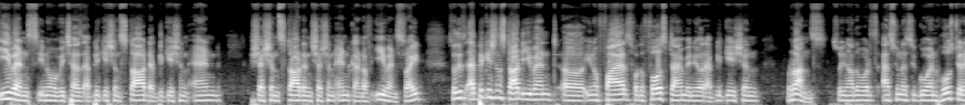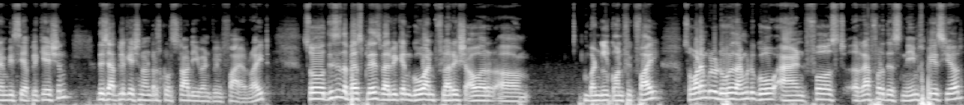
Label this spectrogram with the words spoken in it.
events, you know, which has application start, application end, session start and session end kind of events, right? So this application start event, uh, you know, fires for the first time when your application runs. So in other words, as soon as you go and host your MVC application, this application underscore start event will fire, right? So this is the best place where we can go and flourish our um, bundle config file. So what I'm going to do is I'm going to go and first refer this namespace here.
